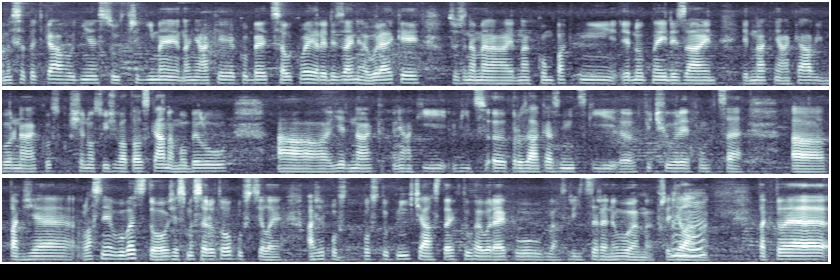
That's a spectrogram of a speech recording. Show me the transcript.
my se teďka hodně soustředíme na nějaký jakoby celkový redesign Heuréky, což znamená jednak kompaktní, jednotný design, jednak nějaká výborná jako zkušenost uživatelská na mobilu a jednak nějaký víc uh, pro zákaznický uh, featurey, funkce a, takže vlastně vůbec to, že jsme se do toho pustili a že po postupných částech tu heuréku, dá se říct, renovujeme, předěláme, mm-hmm. Tak to je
